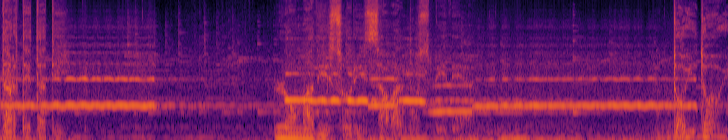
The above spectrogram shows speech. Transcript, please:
Mendartetatik. Loma dizuri zabalduz bidea. Doi, doi.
